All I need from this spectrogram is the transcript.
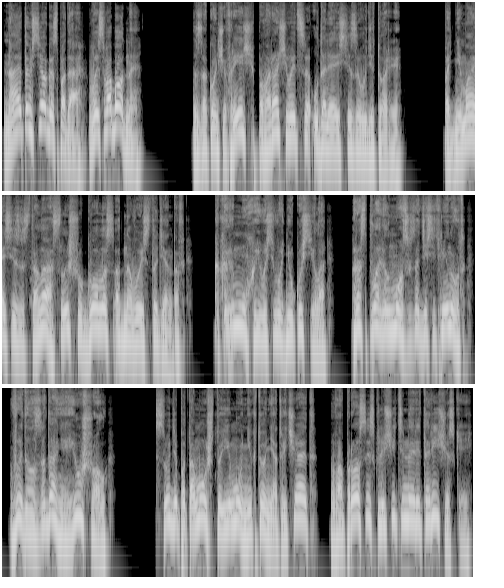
На этом все, господа. Вы свободны». Закончив речь, поворачивается, удаляясь из аудитории. Поднимаясь из-за стола, слышу голос одного из студентов. «Какая муха его сегодня укусила! Расплавил мозг за десять минут, выдал задание и ушел». Судя по тому, что ему никто не отвечает, вопрос исключительно риторический.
